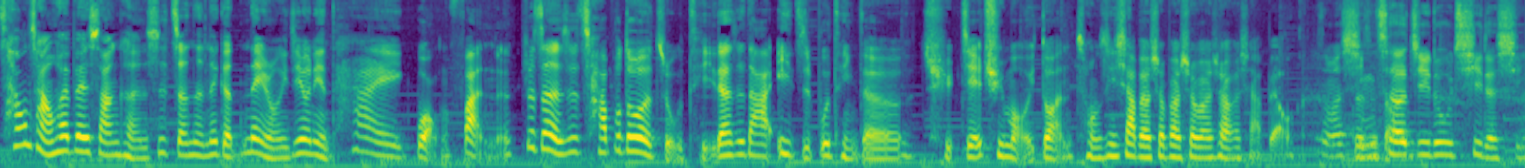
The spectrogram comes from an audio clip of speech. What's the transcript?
通常会被酸，可能是真的那个内容已经有点太广泛了，就真的是差不多的主题，但是大家一直不停的取截取某一段，重新下标、下标、下标、下标、下标。什么行车记录器的新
